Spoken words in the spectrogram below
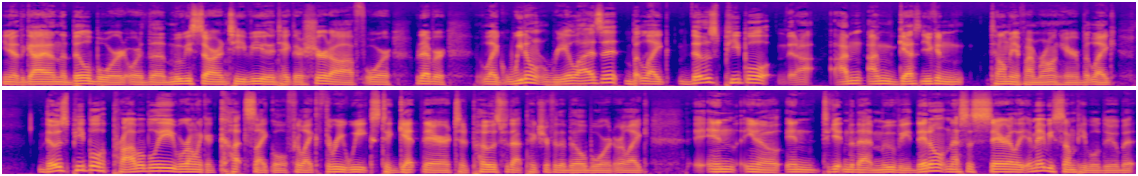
you know the guy on the billboard or the movie star on TV and they take their shirt off or whatever like we don't realize it but like those people I'm I'm guess you can tell me if I'm wrong here but like those people probably were on like a cut cycle for like three weeks to get there to pose for that picture for the billboard or like in you know in to get into that movie. They don't necessarily and maybe some people do but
